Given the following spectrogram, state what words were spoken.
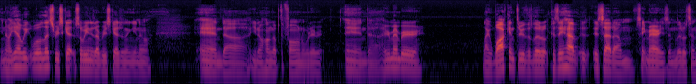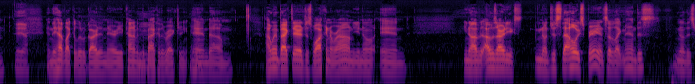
you know yeah we well let's reschedule so we ended up rescheduling you know and uh you know hung up the phone or whatever and uh i remember like walking through the little because they have it's at um st mary's in littleton Yeah. Yeah. and they have like a little garden area kind of in the Mm. back of the rectory Mhm. and um i went back there just walking around you know and you know i, w- I was already ex- you know just that whole experience of like man this you know this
